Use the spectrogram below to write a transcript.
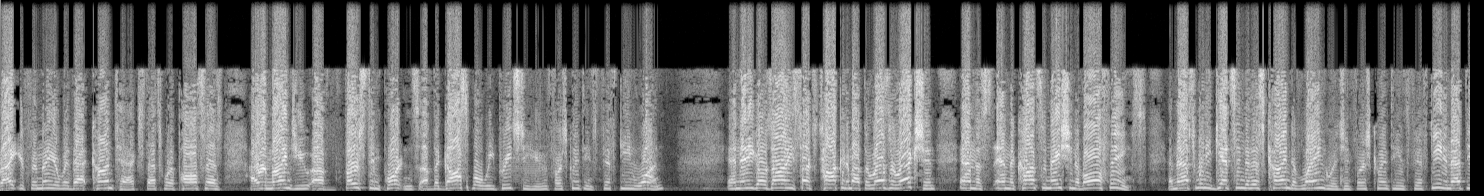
right? You're familiar with that context. That's where Paul says, I remind you of first importance of the gospel we preach to you, 1 Corinthians 15:1. And then he goes on, he starts talking about the resurrection and the, and the consummation of all things. And that's when he gets into this kind of language in 1 Corinthians 15. And at the,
